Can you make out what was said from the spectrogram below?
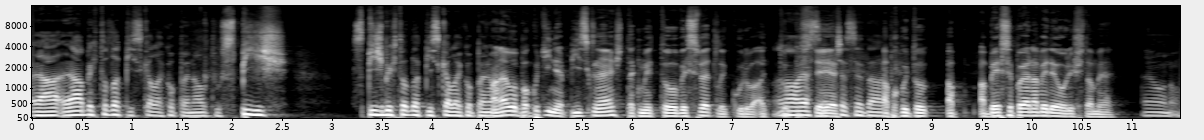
já, já bych tohle pískal jako penaltu. Spíš Spíš bych tohle pískal jako penaltu. A nebo pokud ji nepískneš, tak mi to vysvětli, kurva. Ať to no, prostě jasně, je. přesně tak. A pokud to, a, aby se pojel na video, když tam je. Jo, no.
